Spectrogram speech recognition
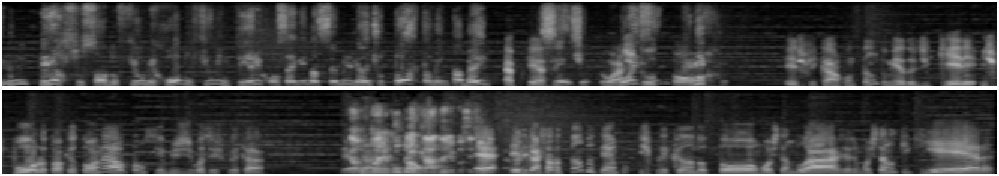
em um terço só do filme, rouba o filme inteiro e consegue ainda ser brilhante. O Thor também tá bem. É porque Ou assim, seja, eu acho que o é Thor- incrível. eles ficaram com tanto medo de querer expor o Thor, que o Thor não é algo tão simples de você explicar. É, o Thor é complicado de você É, explicar. eles gastavam tanto tempo explicando o Thor, mostrando Asgard, mostrando o que que era,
